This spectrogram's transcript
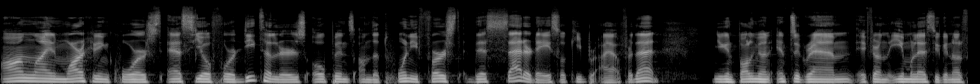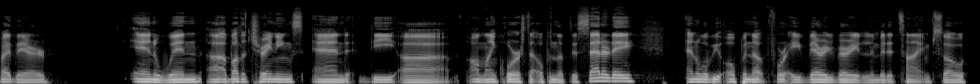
online marketing course, SEO for Detailers, opens on the 21st this Saturday. So keep your eye out for that. You can follow me on Instagram. If you're on the email list, you get notified there. And when uh, about the trainings and the uh, online course that opens up this Saturday and will be open up for a very, very limited time. So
